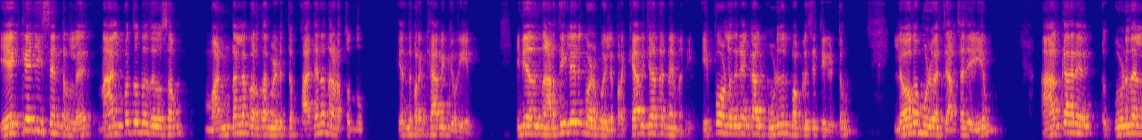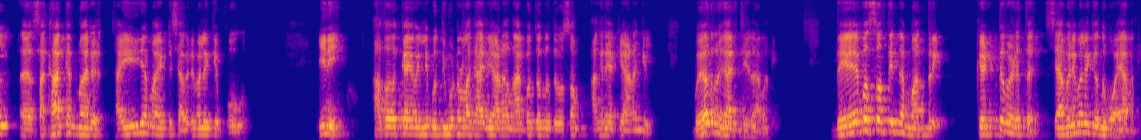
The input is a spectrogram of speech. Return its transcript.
എ കെ ജി സെന്ററിൽ നാൽപ്പത്തൊന്ന് ദിവസം മണ്ഡല വ്രതം എടുത്ത് ഭജന നടത്തുന്നു എന്ന് പ്രഖ്യാപിക്കുകയും ഇനി അത് നടത്തിയില്ലെങ്കിലും കുഴപ്പമില്ല. പ്രഖ്യാപിച്ചാൽ തന്നെ മതി. ഇപ്പോൾ ഉള്ളതിനേക്കാൾ കൂടുതൽ പബ്ലിസിറ്റി കിട്ടും. ലോകം മുഴുവൻ ചർച്ച ചെയ്യും. ആൾക്കാര് കൂടുതൽ സഖാക്കന്മാര് ധൈര്യമായിട്ട് ശബരിമലയ്ക്ക് പോകും. ഇനി അതൊക്കെ വലിയ ബുദ്ധിമുട്ടുള്ള കാര്യമാണ്. നാൽപ്പത്തൊന്ന് ദിവസം അങ്ങനെയൊക്കെ ആണെങ്കിൽ വേറൊരു കാര്യം ചെയ്താൽ മതി. ദേവസ്വത്തിന്റെ മന്ത്രി കെട്ടുമെടുത്ത് ശബരിമലയ്ക്ക് ഒന്ന് പോയാൽ മതി.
